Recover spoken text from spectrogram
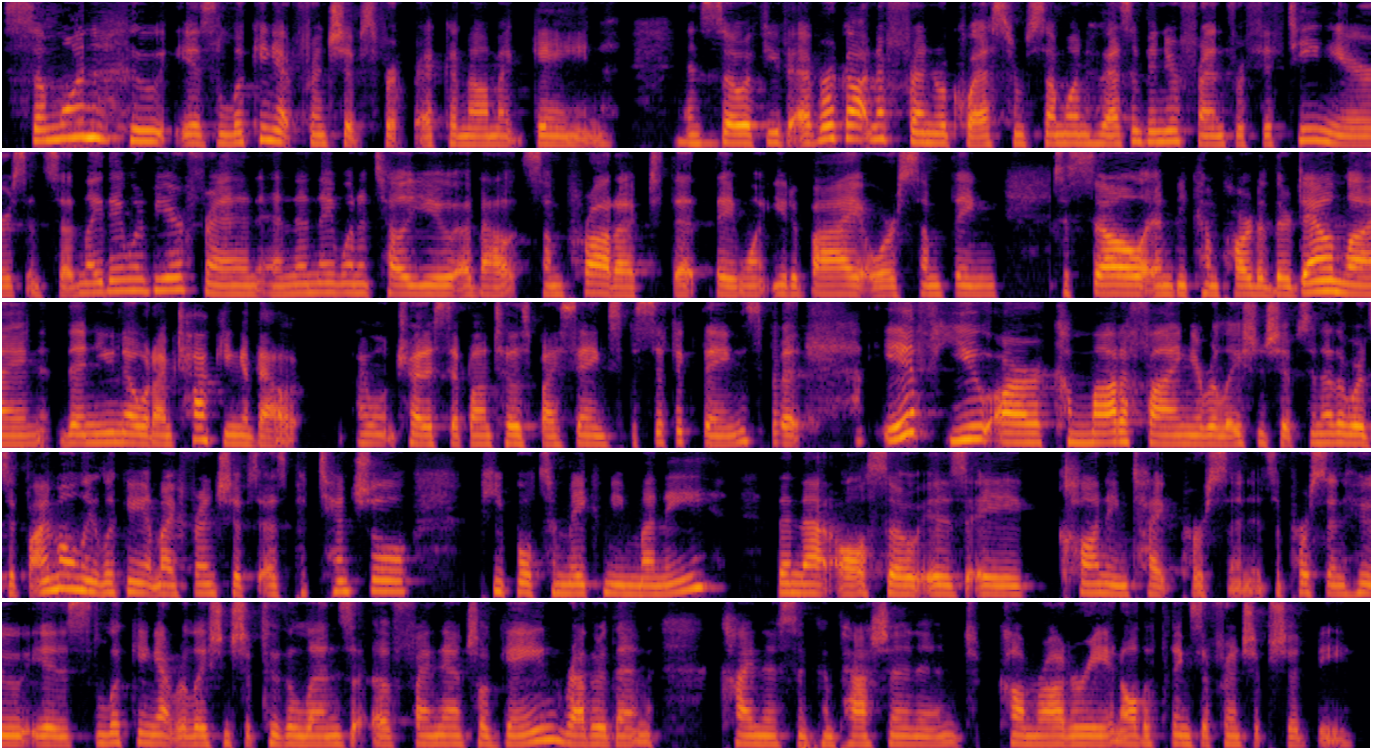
someone who is looking at friendships for economic gain. And so, if you've ever gotten a friend request from someone who hasn't been your friend for 15 years and suddenly they want to be your friend, and then they want to tell you about some product that they want you to buy or something to sell and become part of their downline, then you know what I'm talking about. I won't try to step on toes by saying specific things, but if you are commodifying your relationships, in other words, if I'm only looking at my friendships as potential people to make me money, then that also is a conning type person. It's a person who is looking at relationship through the lens of financial gain rather than kindness and compassion and camaraderie and all the things that friendship should be.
